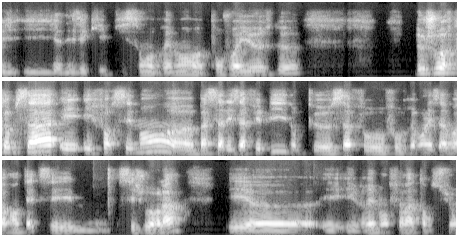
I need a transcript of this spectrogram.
il, y, a des équipes qui sont vraiment pourvoyeuses de, joueurs comme ça, et, forcément, bah, ça les affaiblit. Donc ça, il faut, faut, vraiment les avoir en tête, ces, ces joueurs-là. Euh, et, vraiment faire attention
